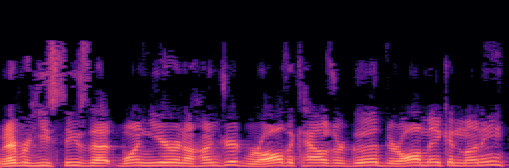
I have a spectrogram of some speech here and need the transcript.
Whenever he sees that one year in a hundred where all the cows are good, they're all making money,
